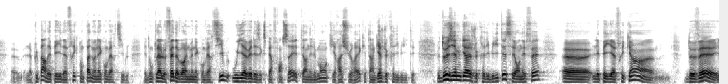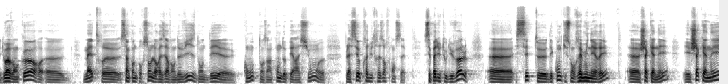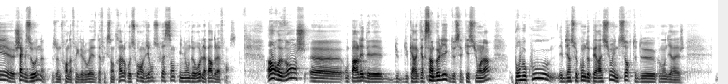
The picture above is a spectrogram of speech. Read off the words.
la plupart des pays d'Afrique n'ont pas de monnaie convertible. Et donc là, le fait d'avoir une monnaie convertible, où il y avait des experts français, était un élément qui rassurait, qui était un gage de crédibilité. Le deuxième gage de crédibilité, c'est en effet les pays africains devaient et doivent encore euh, mettre 50% euh, de leurs réserves en devises dans des euh, comptes, dans un compte d'opération placé auprès du Trésor français. Ce n'est pas du tout du vol, c'est des comptes qui sont rémunérés chaque année. Et chaque année, chaque zone, zone franc d'Afrique de l'Ouest, d'Afrique centrale, reçoit environ 60 millions d'euros de la part de la France. En revanche, on parlait du, caractère symbolique de cette question-là. Pour beaucoup, eh bien, ce compte d'opération est une sorte de, comment dirais-je,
